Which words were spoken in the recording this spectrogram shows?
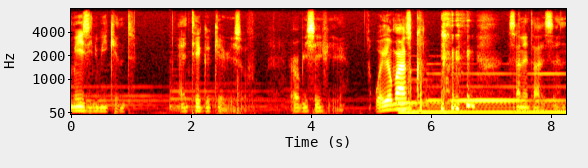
amazing weekend, and take good care of yourself or be safe here. Wear your mask, sanitize, and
